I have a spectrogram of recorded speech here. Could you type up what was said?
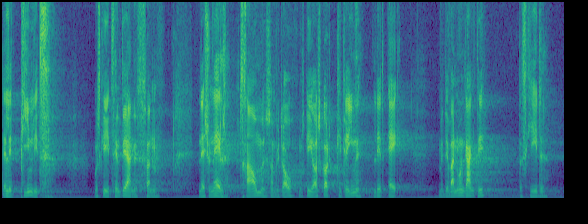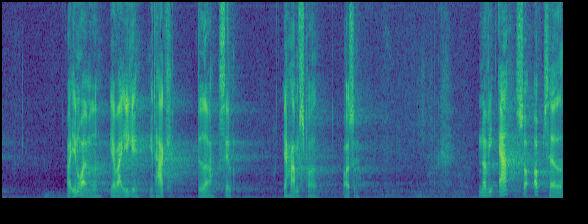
Det er lidt pinligt, måske tenderende sådan national traume, som vi dog måske også godt kan grine lidt af. Men det var nu engang det, der skete. Og indrømmet, jeg var ikke et hak bedre selv. Jeg hamstrede også. Når vi er så optaget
